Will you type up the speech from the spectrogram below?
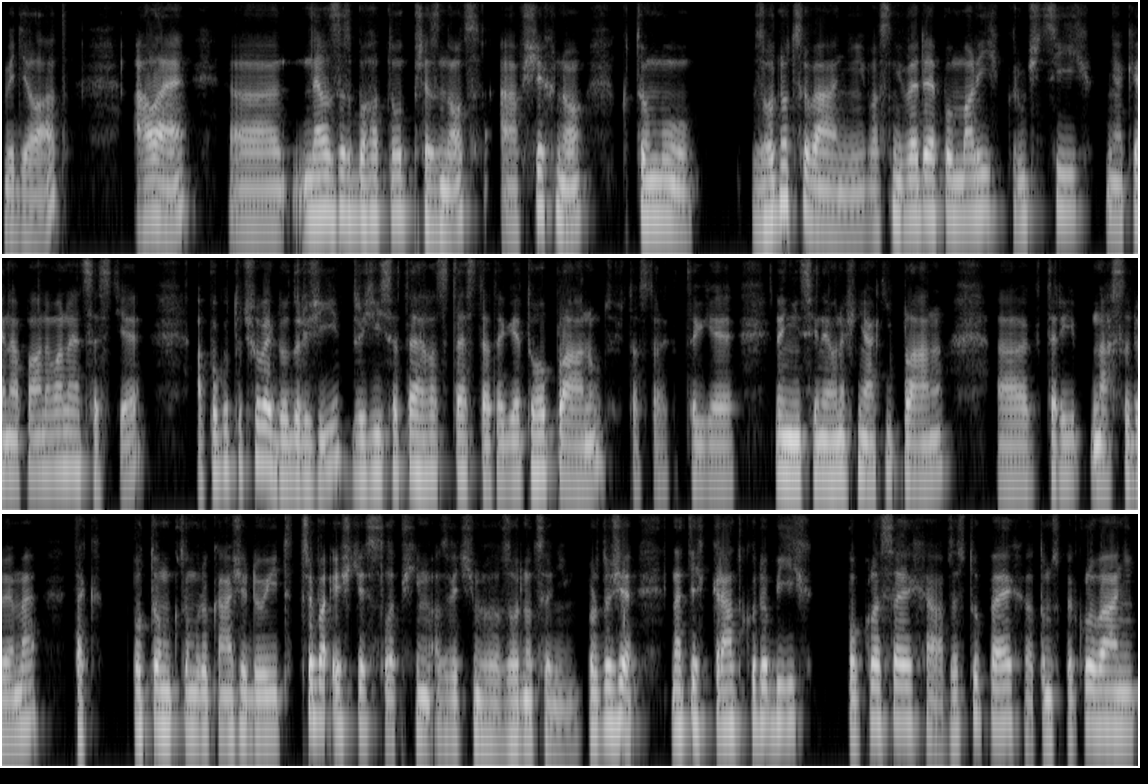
vydělat, ale uh, nelze zbohatnout přes noc a všechno k tomu zhodnocování vlastně vede po malých kručcích nějaké naplánované cestě a pokud to člověk dodrží, drží se téhle té strategie toho plánu, což ta strategie není nic jiného než nějaký plán, uh, který následujeme, tak potom k tomu dokáže dojít třeba ještě s lepším a s větším zhodnocením. Protože na těch krátkodobých poklesech a vzestupech a tom spekulování,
